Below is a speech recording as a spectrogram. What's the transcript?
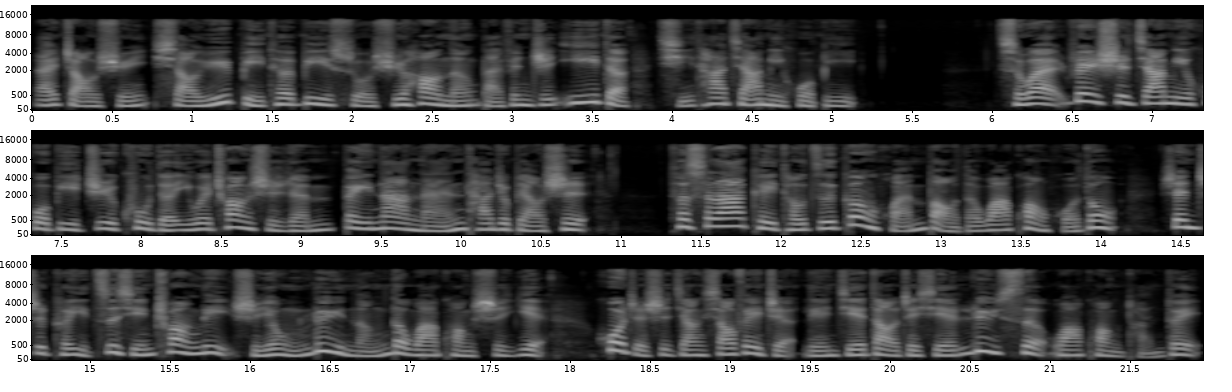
来找寻小于比特币所需耗能百分之一的其他加密货币。此外，瑞士加密货币智库的一位创始人贝纳南他就表示，特斯拉可以投资更环保的挖矿活动，甚至可以自行创立使用绿能的挖矿事业。或者是将消费者连接到这些绿色挖矿团队。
